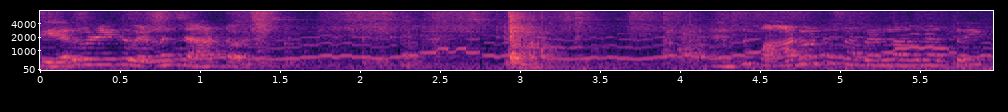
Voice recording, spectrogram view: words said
ചേറ് വഴിയൊക്കെ വെള്ളം ചാട്ടോ? എന്ത് പാടോട്ടെ വെള്ളം അതിന് അത്രയും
